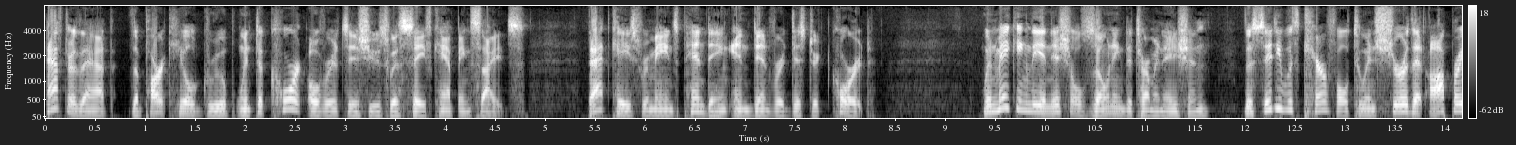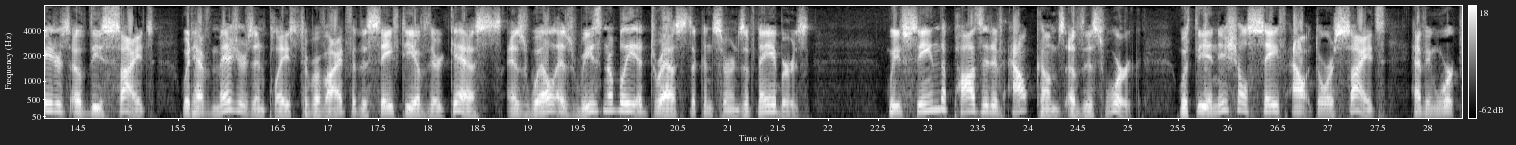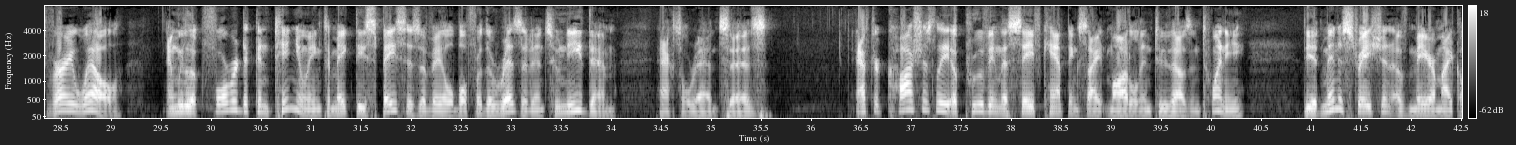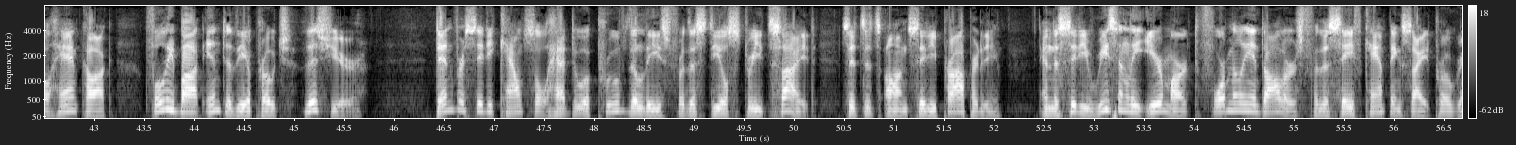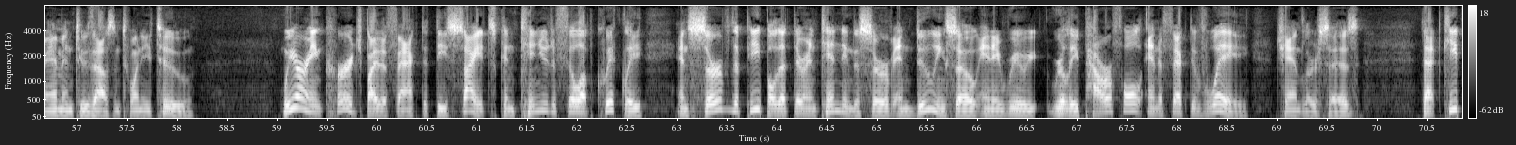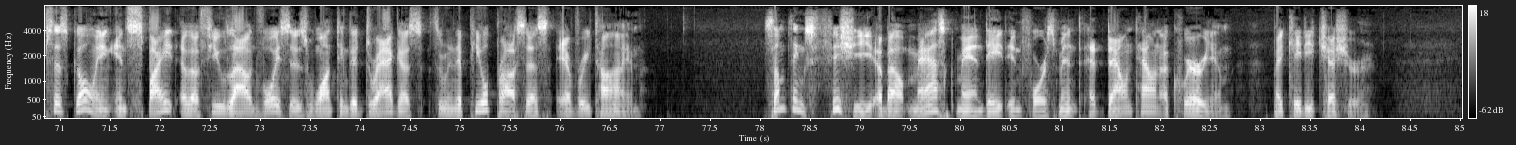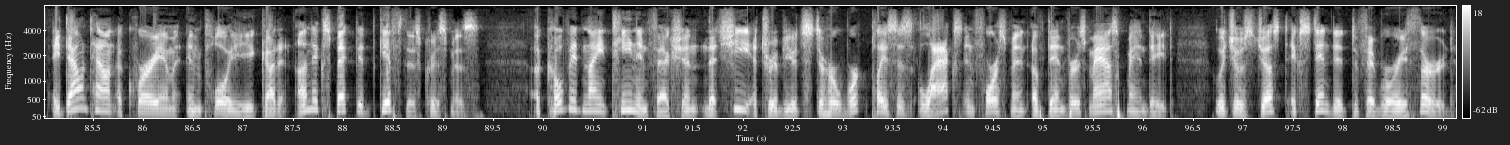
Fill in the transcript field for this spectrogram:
After that, the Park Hill group went to court over its issues with safe camping sites. That case remains pending in Denver District Court. When making the initial zoning determination, the city was careful to ensure that operators of these sites would have measures in place to provide for the safety of their guests as well as reasonably address the concerns of neighbors. We've seen the positive outcomes of this work, with the initial safe outdoor sites having worked very well, and we look forward to continuing to make these spaces available for the residents who need them, Axelrad says. After cautiously approving the safe camping site model in 2020, the administration of Mayor Michael Hancock fully bought into the approach this year. Denver City Council had to approve the lease for the Steele Street site since it's on city property, and the city recently earmarked $4 million for the Safe Camping Site program in 2022. We are encouraged by the fact that these sites continue to fill up quickly and serve the people that they're intending to serve and doing so in a really, really powerful and effective way, Chandler says that keeps us going in spite of a few loud voices wanting to drag us through an appeal process every time. Something's fishy about mask mandate enforcement at Downtown Aquarium by Catie Cheshire. A downtown aquarium employee got an unexpected gift this Christmas a COVID 19 infection that she attributes to her workplace's lax enforcement of Denver's mask mandate, which was just extended to February 3rd.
